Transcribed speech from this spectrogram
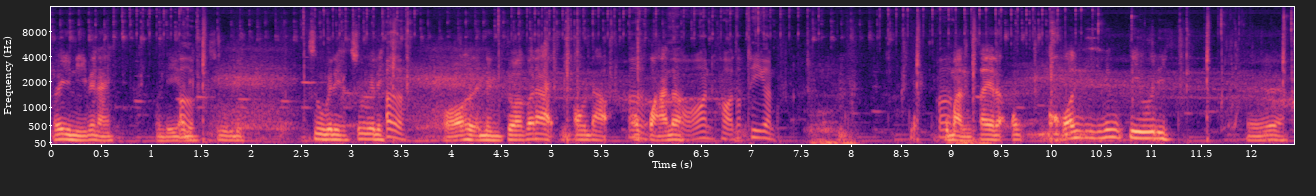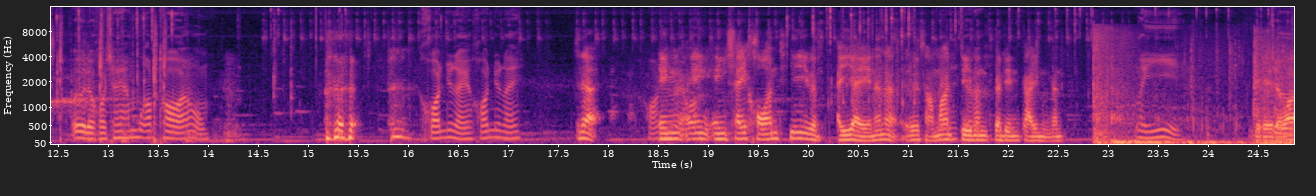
เฮ้ยหนีไปไหนวันดีเอออันนี้สู้ไปดิสู้ไปดิสู้ไปดิเออขอเหอะหนึ่งตัวก็ได้เอาดาบเอเอาอขวานเนอะขอขอสักทีก่อนเออหมันไส้แล้วเอาขอนดีวิ่งปิวดิ เออ เออเดี๋ยวขอใช้ฮัมมูอัพทอนะผมค้อนอยู่ไหนค้อนอยู่ไหนเนี่ยค้อนอเองยู่ไหนเอวะงเองใช้ค้อนที่แบบไอใหญ่นั่นน่ะเออสามารถตีมันกระเด็นไกลเหมือนกันนี่โอเคแต่ว่า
